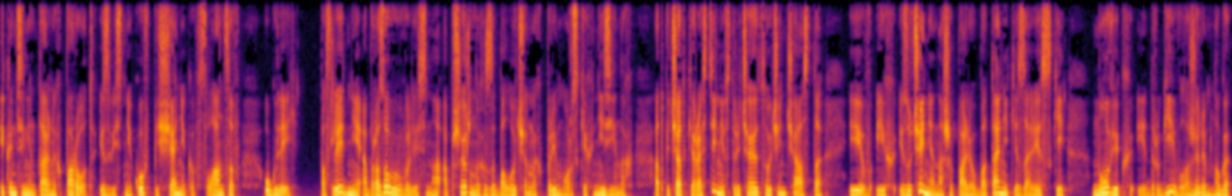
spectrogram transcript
и континентальных пород, известняков, песчаников, сланцев, углей. Последние образовывались на обширных заболоченных приморских низинах. Отпечатки растений встречаются очень часто, и в их изучение наши палеоботаники Залесский, Новик и другие вложили много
